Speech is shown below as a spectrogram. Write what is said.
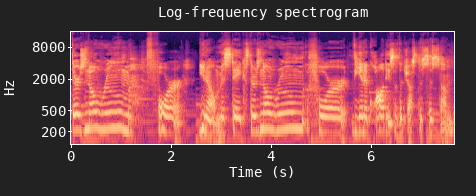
There's no room for, you know, mistakes. There's no room for the inequalities of the justice system.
